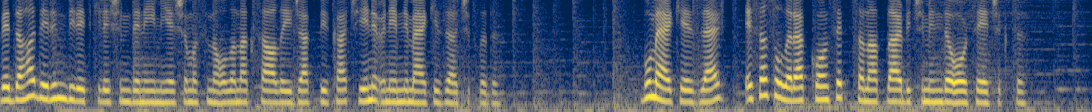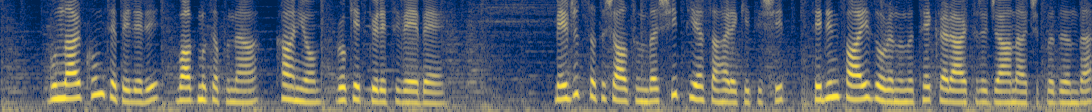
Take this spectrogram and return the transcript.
ve daha derin bir etkileşim deneyimi yaşamasına olanak sağlayacak birkaç yeni önemli merkezi açıkladı. Bu merkezler, esas olarak konsept sanatlar biçiminde ortaya çıktı. Bunlar kum tepeleri, Vagmı Tapınağı, Kanyon, Roket Göleti vb. Mevcut satış altında SHIB piyasa hareketi SHIB, Fed'in faiz oranını tekrar artıracağını açıkladığında,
